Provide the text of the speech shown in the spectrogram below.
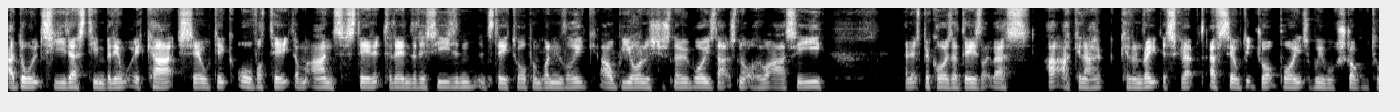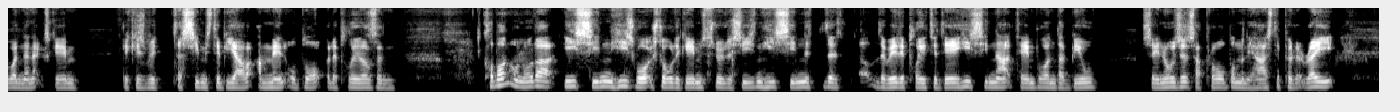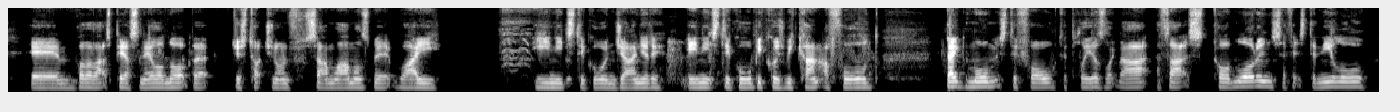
I don't see this team being able to catch Celtic, overtake them, and sustain it to the end of the season and stay top and win the league. I'll be honest just now, boys. That's not what I see and it's because of days like this. I, I can I can write the script. If Celtic drop points, we will struggle to win the next game because we, there seems to be a, a mental block with the players. And Clement will know that he's seen, he's watched all the games through the season. He's seen the, the, the way they play today. He's seen that tempo under Beale, so he knows it's a problem and he has to put it right. Um, whether that's personnel or not, but just touching on Sam Lammers, mate, why he needs to go in January. He needs to go because we can't afford big moments to fall to players like that. If that's Tom Lawrence, if it's Danilo,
